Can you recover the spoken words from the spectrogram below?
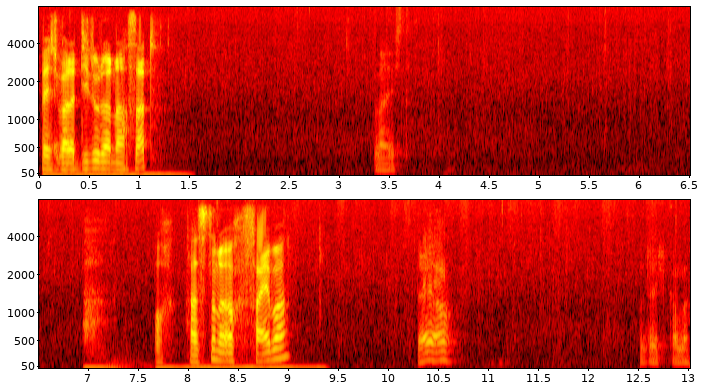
Vielleicht war der Dido danach satt. vielleicht. Oh, hast du noch Fiber? Ja, ja. Und ich komme.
